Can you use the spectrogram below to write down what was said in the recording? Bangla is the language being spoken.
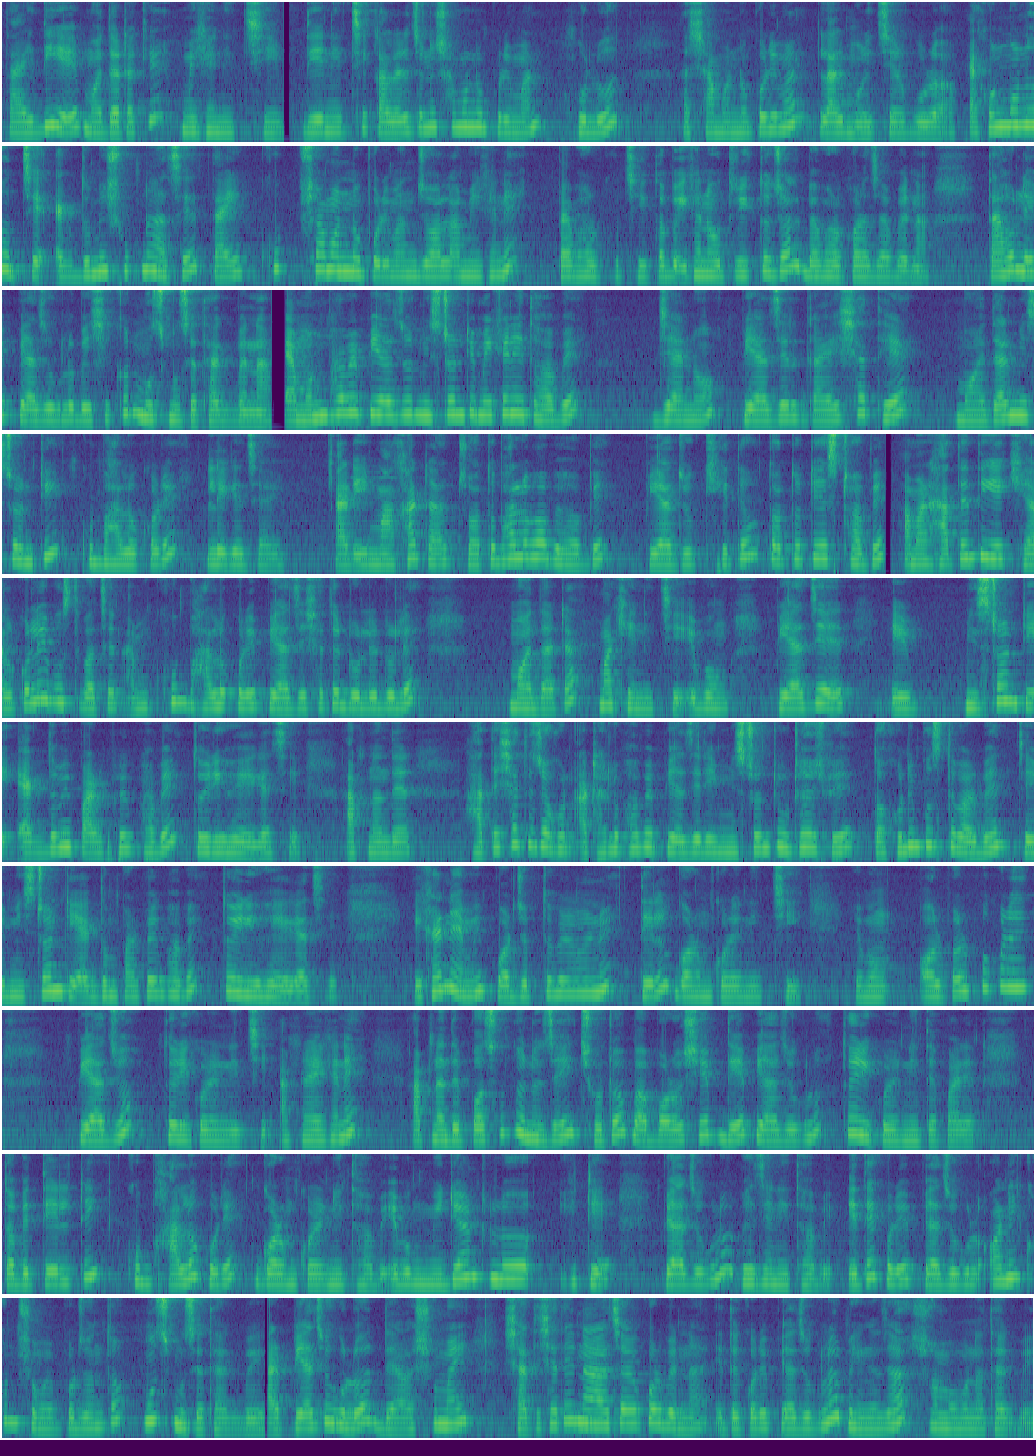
তাই দিয়ে ময়দাটাকে মেখে নিচ্ছি। দিয়ে নিচ্ছি কালারের জন্য সামান্য পরিমাণ হলুদ আর সামান্য পরিমাণ লাল মরিচের গুঁড়া। এখন মনে হচ্ছে একদমই শুকনো আছে, তাই খুব সামান্য পরিমাণ জল আমি এখানে ব্যবহার করছি। তবে এখানে অতিরিক্ত জল ব্যবহার করা যাবে না। তাহলে পেঁয়াজগুলো বেশিক্ষণ মুচমুচে থাকবে না। এমনভাবে পেঁয়াজের মিশ্রণটি মেখে নিতে হবে, যেন পেঁয়াজের গায়ের সাথে ময়দার মিশ্রণটি খুব ভালো করে লেগে যায়। আর এই মাখাটা যত ভালোভাবে হবে পেঁয়াজু খেতেও তত টেস্ট হবে। আমার হাতের দিকে খেয়াল করলেই বুঝতে পারছেন, আমি খুব ভালো করে পেঁয়াজের সাথে ডলে ডলে ময়দাটা মাখিয়ে নিচ্ছি এবং পেঁয়াজের এই মিশ্রণটি একদমই পারফেক্টভাবে তৈরি হয়ে গেছে। আপনাদের হাতের সাথে যখন আঠালোভাবে পেঁয়াজের এই মিশ্রণটি উঠে আসবে, তখনই বুঝতে পারবেন যে এই মিশ্রণটি একদম পারফেক্টভাবে তৈরি হয়ে গেছে। এখানে আমি পর্যাপ্ত পরিমাণে তেল গরম করে নিচ্ছি এবং অল্প অল্প করে পেঁয়াজও তৈরি করে নিচ্ছি। আপনারা এখানে আপনাদের পছন্দ অনুযায়ী ছোট বা বড় শেপ দিয়ে পেঁয়াজগুলো তৈরি করে নিতে পারেন। তবে তেলটি খুব ভালো করে গরম করে নিতে হবে এবং মিডিয়াম টু লো হিটে পেঁয়াজগুলো ভেজে নিতে হবে। এতে করে পেঁয়াজগুলো অনেকক্ষণ সময় পর্যন্ত মুচমুচে থাকবে। আর পেঁয়াজগুলো দেওয়ার সময় সাথে সাথে নাড়াচাড়া করবেন না, এতে করে পেঁয়াজগুলো ভেঙে যাওয়ার সম্ভাবনা থাকবে।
